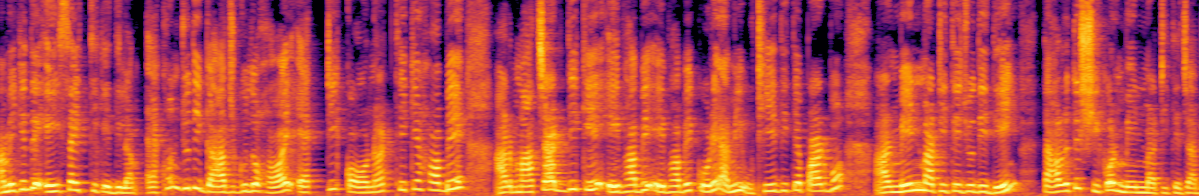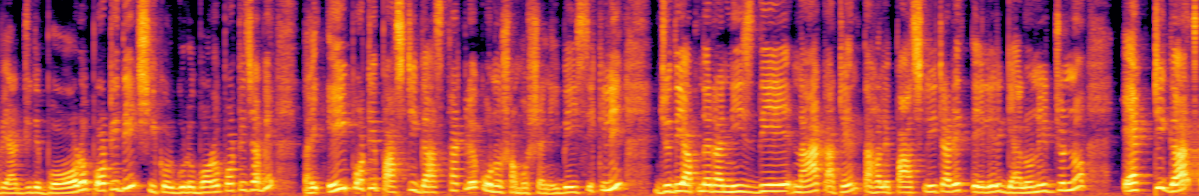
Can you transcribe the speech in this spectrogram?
আমি কিন্তু এই সাইড থেকে দিলাম। এখন যদি গাছগুলো হয়, একটি কর্নার থেকে হবে আর মাচার দিকে এইভাবে এইভাবে করে আমি উঠিয়ে দিতে পারব। আর মেন মাটিতে যদি দেই, তাহলে তো শিকড় মেন মাটিতে যাবে। আর যদি বড় পটে দিই, শিকড়গুলো বড় পটে যাবে। তাই এই পটে পাঁচটি গাছ থাকলেও কোনো সমস্যা নেই। বেসিক্যালি যদি আপনারা নিচ দিয়ে না কাটেন, তাহলে পাঁচ লিটারের তেলের গ্যালনের জন্য একটি গাছ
